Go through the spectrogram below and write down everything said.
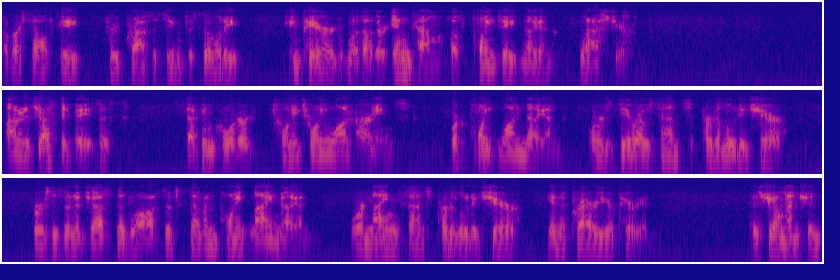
of our Southgate fruit processing facility, compared with other income of 0.8 million last year. On an adjusted basis, second quarter 2021 earnings were 0.1 million or $0.00 per diluted share versus an adjusted loss of 7.9 million or $0.09 per diluted share in the prior year period. As Joe mentioned,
